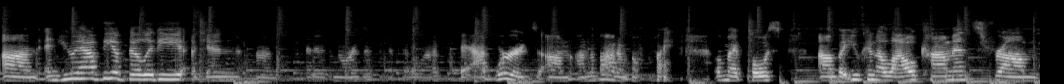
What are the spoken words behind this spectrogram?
Um, and you have the ability, again, um, to ignore the I've got a lot of bad words um, on the bottom of my of my post. Um, but you can allow comments from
